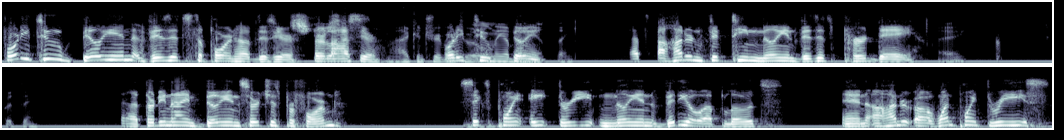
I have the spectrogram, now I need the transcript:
42 billion visits to Pornhub this year or last year. I contribute to only a billion. billion. Thank you. That's 115 million visits per day. Hey, it's a good thing. Uh, 39 billion searches performed. 6.83 million video uploads, and 100 uh, 1.3 s-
